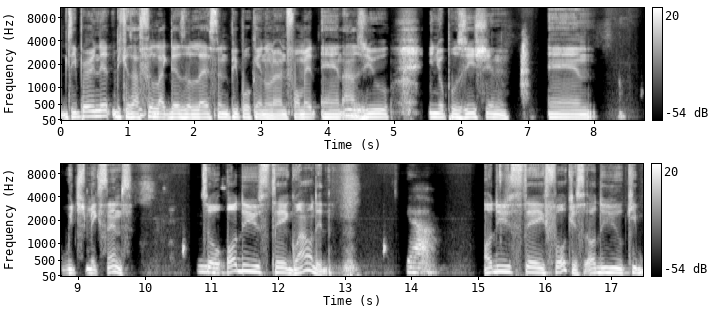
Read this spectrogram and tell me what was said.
deeper in it because i feel like there's a lesson people can learn from it. And mm-hmm. as you in your position and which makes sense. Mm. So, how do you stay grounded? Yeah. How do you stay focused? How do you keep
